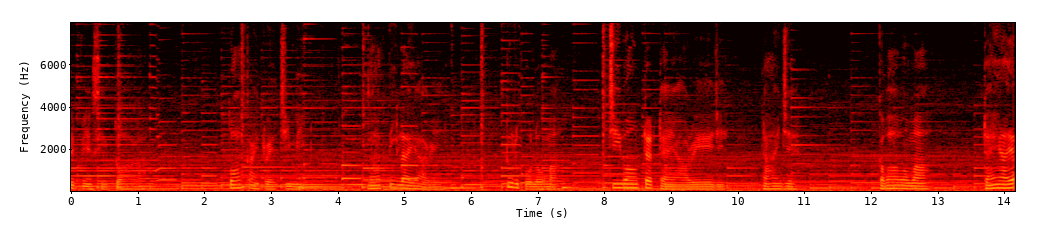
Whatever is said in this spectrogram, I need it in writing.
တစ်ပင်စီသွားတာသွားကင်တွေကြည့်မိငါတိလိုက်ရပြီသူ့တစ်ကိုယ်လုံးမှာကြီးပေါင်းတက်တန်ရာတွေကြီးနိုင်ချင်းကဘာပေါ်မှာဒဏ်ရာရ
